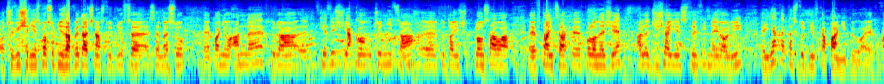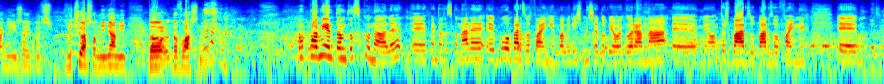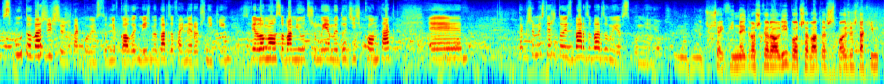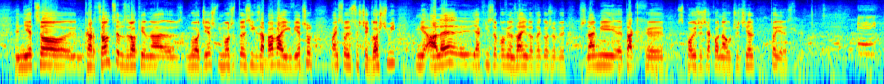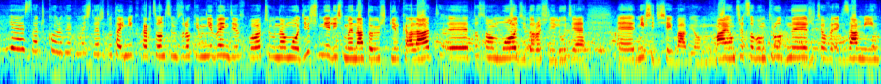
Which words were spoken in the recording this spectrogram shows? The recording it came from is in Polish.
Oczywiście nie sposób nie zapytać na studniówce SMS-u e, panią Annę, która e, kiedyś jako uczennica e, tutaj pląsała w tańcach polonezie, ale dzisiaj jest w innej roli. Jaka ta studniówka pani była? Jak pani sobie wróciła wspomnieniami do, do własnej? Pa- Pamiętam doskonale, e, pamiętam doskonale, e, było bardzo fajnie, bawiliśmy się do białego rana, e, miałam też bardzo, bardzo fajnych e, współtowarzyszy, że tak powiem, studniówkowych, mieliśmy bardzo fajne roczniki, z wieloma osobami utrzymujemy do dziś kontakt, e, także myślę, że to jest bardzo, bardzo miłe wspomnienie. Mhm, Dzisiaj w innej troszkę roli, bo trzeba też spojrzeć takim nieco karcącym wzrokiem na młodzież, mimo że to jest ich zabawa, ich wieczór. Państwo jesteście gośćmi, ale jakieś zobowiązanie do tego, żeby przynajmniej tak e, spojrzeć jako nauczyciel, to jest. Aczkolwiek myślę, że tutaj nikt karcącym wzrokiem nie będzie popatrzył na młodzież. Mieliśmy na to już kilka lat. E, To są młodzi, dorośli ludzie. E, Niech się dzisiaj bawią. Mają przed sobą trudny życiowy egzamin.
